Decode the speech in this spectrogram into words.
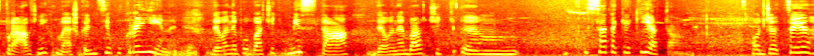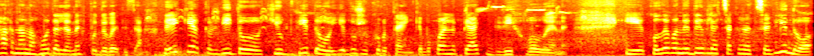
справжніх мешканців України, де вони побачать міста, де вони бачать ем, все так, як є там. Отже, це є гарна нагода для них подивитися. Деякі як відео, тюб відео є дуже коротенькі, буквально 5-2 хвилини. І коли вони дивляться каже, це відео,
